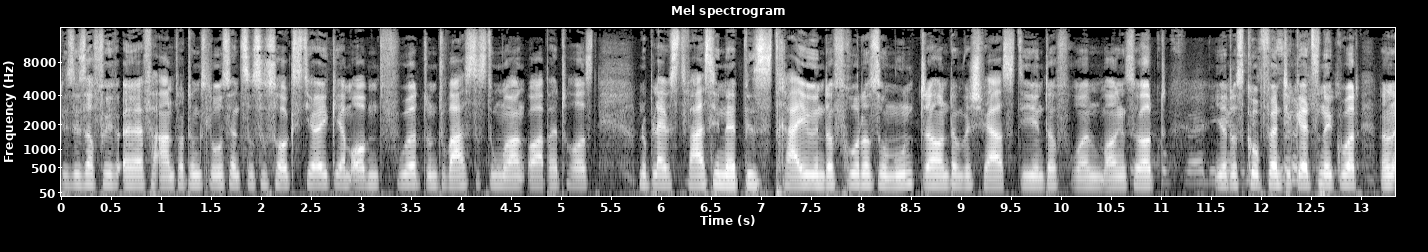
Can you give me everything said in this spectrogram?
Das ist auch viel äh, verantwortungslos, wenn du so sagst, ja, ich gehe am Abend fort und du weißt, dass du morgen Arbeit hast und du bleibst, ich nicht, bis drei Uhr in der Früh oder so munter und dann beschwerst du dich in der Früh und morgen so, hat, ja, das Kopfweh, dir geht's nicht gut. Dann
